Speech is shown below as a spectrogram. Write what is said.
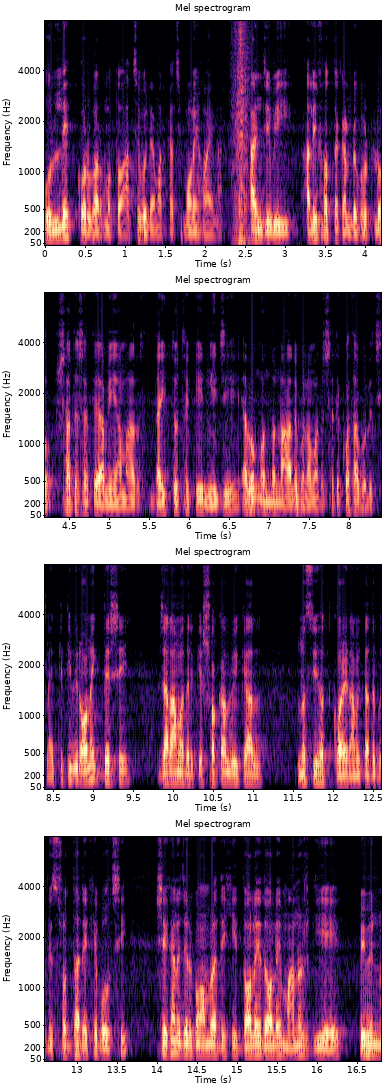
উল্লেখ করবার মতো আছে বলে আমার কাছে মনে হয় না। আইনজীবী আলিফ হত্যাকাণ্ড ঘটলো। সাথে সাথে আমি আমার দায়িত্ব থেকে নিজে এবং অন্যান্য আলেবুল আমাদের সাথে কথা বলেছি। পৃথিবীর অনেক দেশে যারা আমাদেরকে সকাল বিকাল নসিহত করেন, আমি তাদের প্রতি শ্রদ্ধা রেখে বলছি, সেখানে যেরকম আমরা দেখি দলে দলে মানুষ গিয়ে বিভিন্ন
